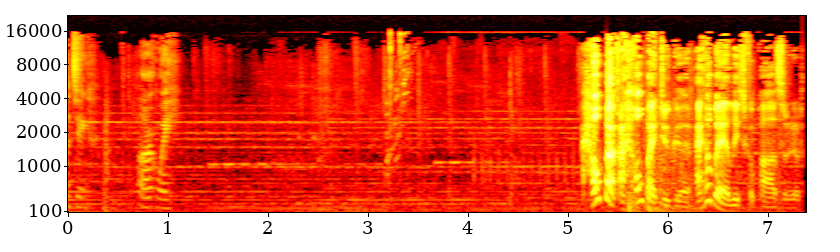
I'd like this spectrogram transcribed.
Hunting, aren't we? I hope I, I hope I do good. I hope I at least go positive.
